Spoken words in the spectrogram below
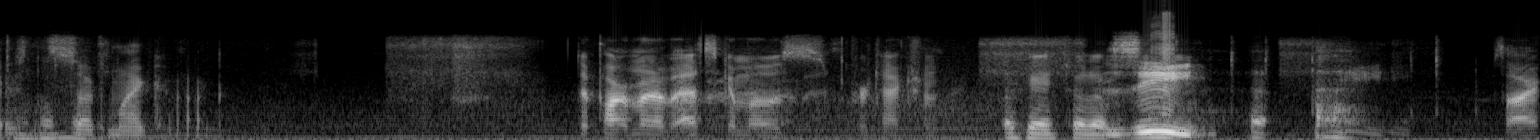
There's the suck my cock. Department of Eskimos Protection. Okay, shut up. Z. Sorry.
